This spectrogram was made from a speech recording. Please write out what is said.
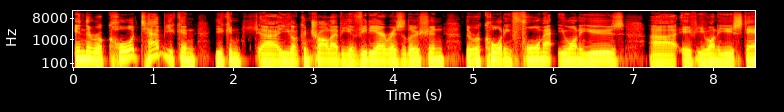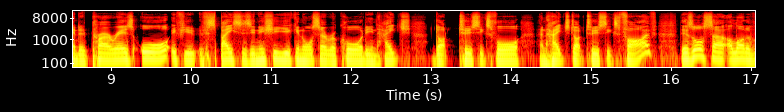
In the record tab, you can you can uh, you got control over your video resolution, the recording format you want to use. Uh, if you want to use standard ProRes, or if you if space is an issue, you can also record in H.264 and H.265. There's also a lot of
